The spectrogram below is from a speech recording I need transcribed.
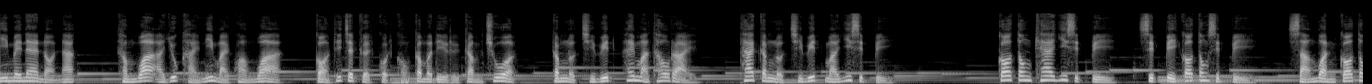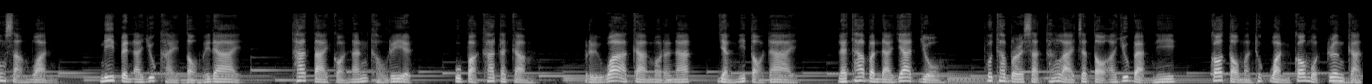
นี่ไม่แน่นอนนักคำว่าอายุไขนี่หมายความว่า ก่อนที่จะเกิดกฎของกรรมดีหรือกรรมชั่วกำหนดชีวิตให้มาเท่าไหร่ ถ้ากำหนดชีวิตมา 20 ปี ก็ต้องแค่ 20 ปี 10 ปีก็ต้อง 10 ปี 3 วันก็ต้อง 3 วัน นี่เป็นอายุไขต่อไม่ได้ ถ้าตายก่อนนั้นเขาเรียก อุปฆาตกรรม หรือว่าอาการมรณะอย่างนี้ต่อได้ และถ้าบรรดาญาติโยม พุทธบริษัททั้งหลายจะต่ออายุแบบนี้ ก็ต่อมันทุกวันก็หมดเรื่องกัน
